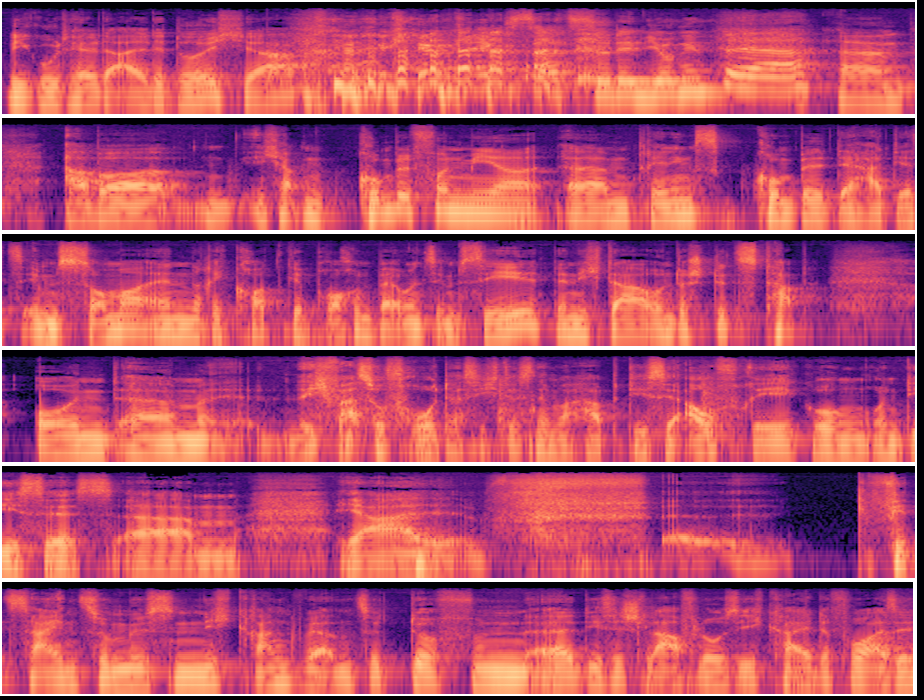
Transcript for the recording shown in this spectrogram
wie gut hält der Alte durch, ja, im Gegensatz zu den Jungen. Ja. Ähm, aber ich habe einen Kumpel von mir, ähm, Trainingskumpel, der hat jetzt im Sommer einen Rekord gebrochen bei uns im See, den ich da unterstützt habe. Und ähm, ich war so froh, dass ich das nicht mehr habe. Diese Aufregung und dieses, ähm, ja, fit sein zu müssen, nicht krank werden zu dürfen, äh, diese Schlaflosigkeit davor, also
